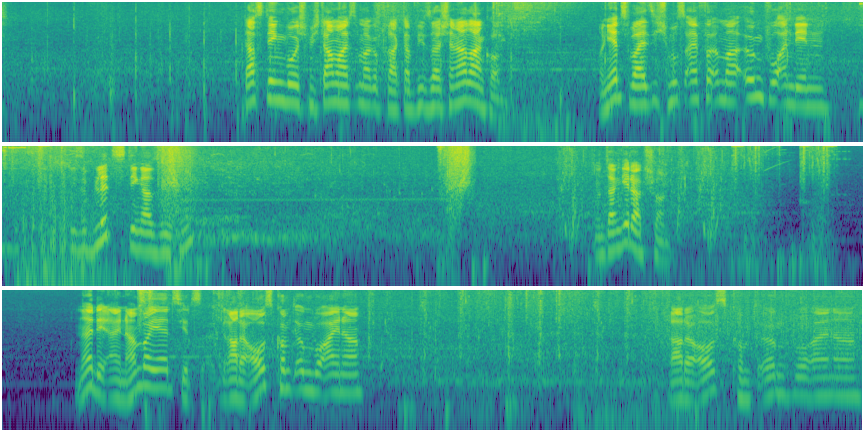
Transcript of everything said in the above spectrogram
Das Ding, wo ich mich damals immer gefragt habe, wie soll ich denn da drankommen? Und jetzt weiß ich, ich muss einfach immer irgendwo an den... diese Blitzdinger suchen. Und dann geht das schon. Ne, den einen haben wir jetzt. Jetzt geradeaus kommt irgendwo einer. Geradeaus kommt irgendwo einer.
